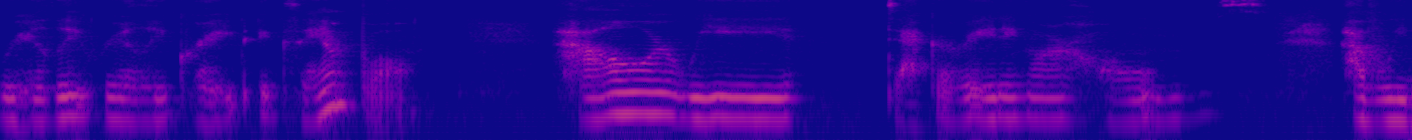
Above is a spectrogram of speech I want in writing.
really, really great example. How are we decorating our homes? Have we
